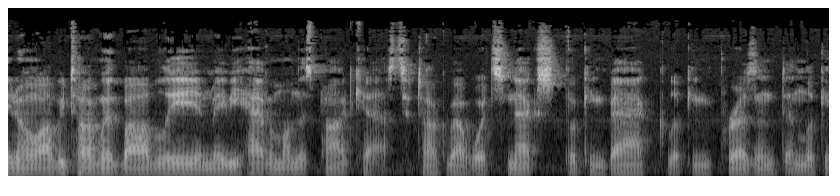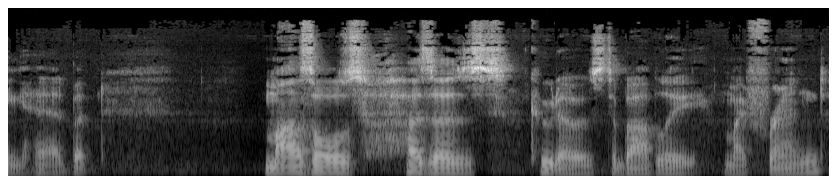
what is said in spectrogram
you know, I'll be talking with Bob Ley and maybe have him on this podcast to talk about what's next, looking back, looking present, and looking ahead. But mazel's, huzzas, kudos to Bob Ley, my friend,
